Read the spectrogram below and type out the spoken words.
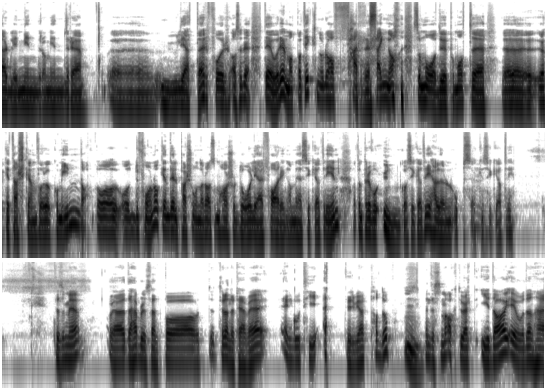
der det blir mindre og mindre Uh, muligheter for altså det, det, er jo ren matematikk. Når du har færre senger, så må du på en måte uh, øke terskelen for å komme inn. Da. Og, og, du får nok en del personer da, som har så dårlige erfaringer med psykiatrien at de prøver å unngå psykiatri heller enn å oppsøke psykiatri. Det som er, det her ble sendt på Trønder-TV en god tid etter vi har tatt opp. Mm. Men det som er aktuelt i dag, er jo denne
